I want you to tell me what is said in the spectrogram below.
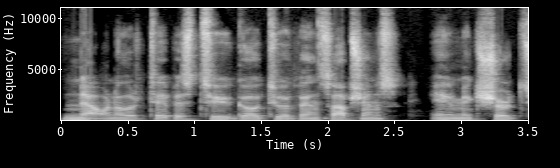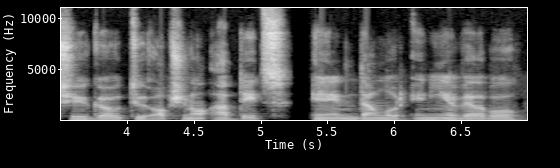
Now, another tip is to go to advanced options and make sure to go to optional updates and download any available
